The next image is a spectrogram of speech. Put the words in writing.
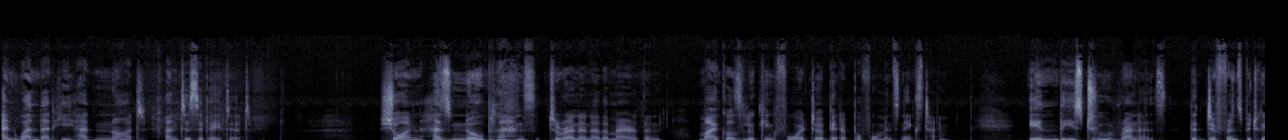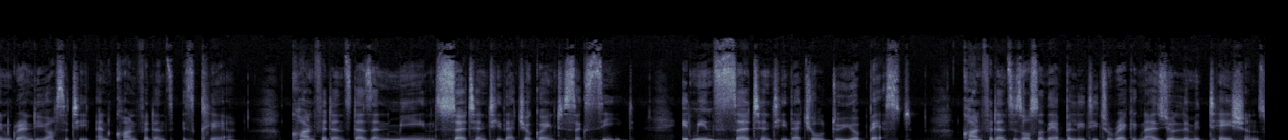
and one that he had not anticipated. Sean has no plans to run another marathon. Michael's looking forward to a better performance next time. In these two runners, the difference between grandiosity and confidence is clear. Confidence doesn't mean certainty that you're going to succeed, it means certainty that you'll do your best. Confidence is also the ability to recognize your limitations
